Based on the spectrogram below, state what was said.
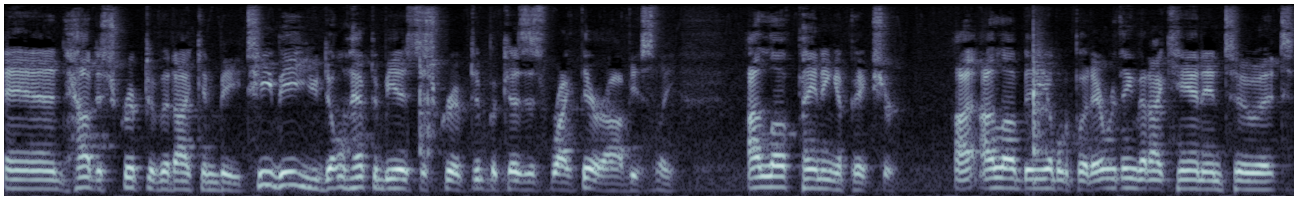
and how descriptive that I can be. TV, you don't have to be as descriptive because it's right there, obviously. I love painting a picture. I, I love being able to put everything that I can into it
